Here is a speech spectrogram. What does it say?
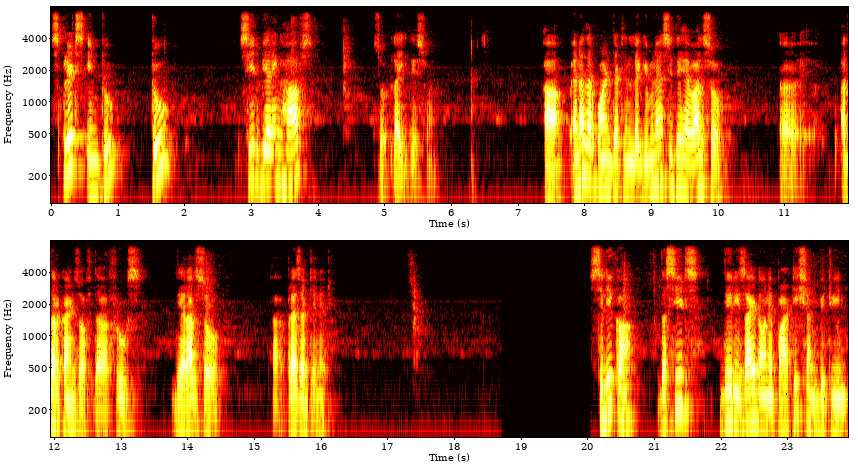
splits into two seed bearing halves so like this one uh, another point that in leguminosae they have also uh, other kinds of the fruits they are also uh, present in it. Siliqua the seeds they reside on a partition between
